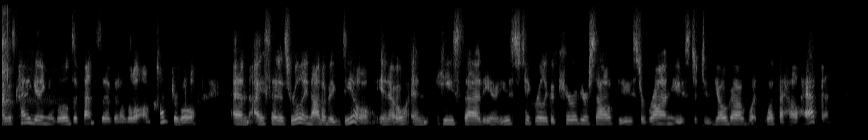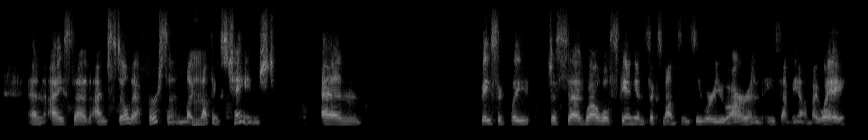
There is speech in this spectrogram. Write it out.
I was kind of getting a little defensive and a little uncomfortable. And I said, it's really not a big deal, you know? And he said, you know, you used to take really good care of yourself. You used to run, you used to do yoga. What, what the hell happened? And I said, I'm still that person. Like mm. nothing's changed. And basically just said, well, we'll scan you in six months and see where you are. And he sent me on my way.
